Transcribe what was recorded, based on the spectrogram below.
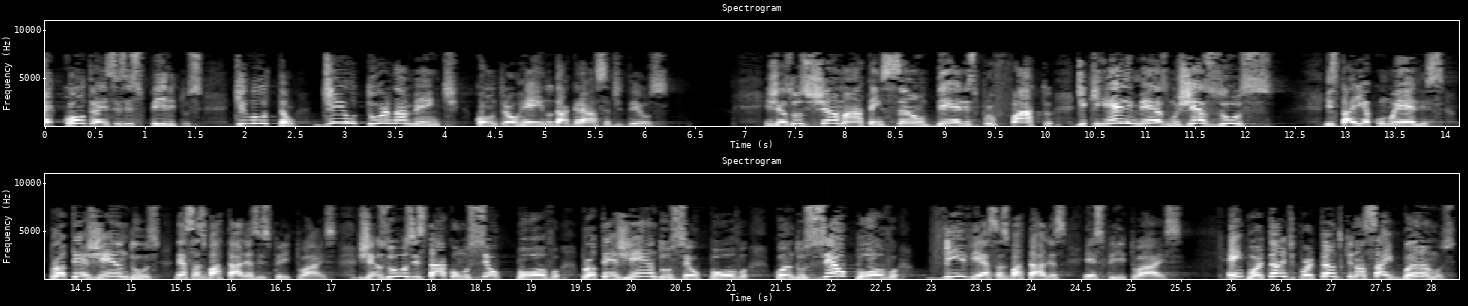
é contra esses espíritos que lutam diuturnamente contra o reino da graça de Deus. E Jesus chama a atenção deles para o fato de que Ele mesmo, Jesus, estaria com eles, protegendo-os nessas batalhas espirituais. Jesus está com o seu povo, protegendo o seu povo, quando o seu povo vive essas batalhas espirituais. É importante, portanto, que nós saibamos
